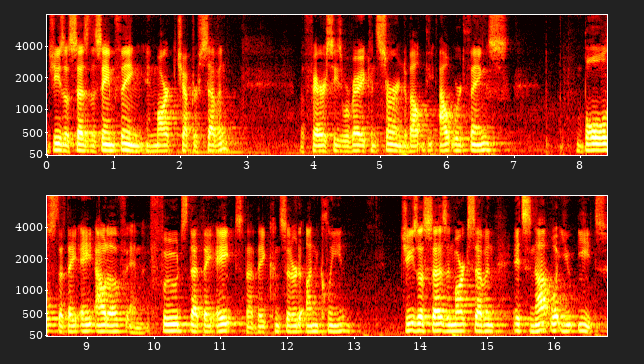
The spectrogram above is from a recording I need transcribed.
Jesus says the same thing in Mark chapter 7. The Pharisees were very concerned about the outward things, bowls that they ate out of, and foods that they ate that they considered unclean. Jesus says in Mark 7 it's not what you eat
